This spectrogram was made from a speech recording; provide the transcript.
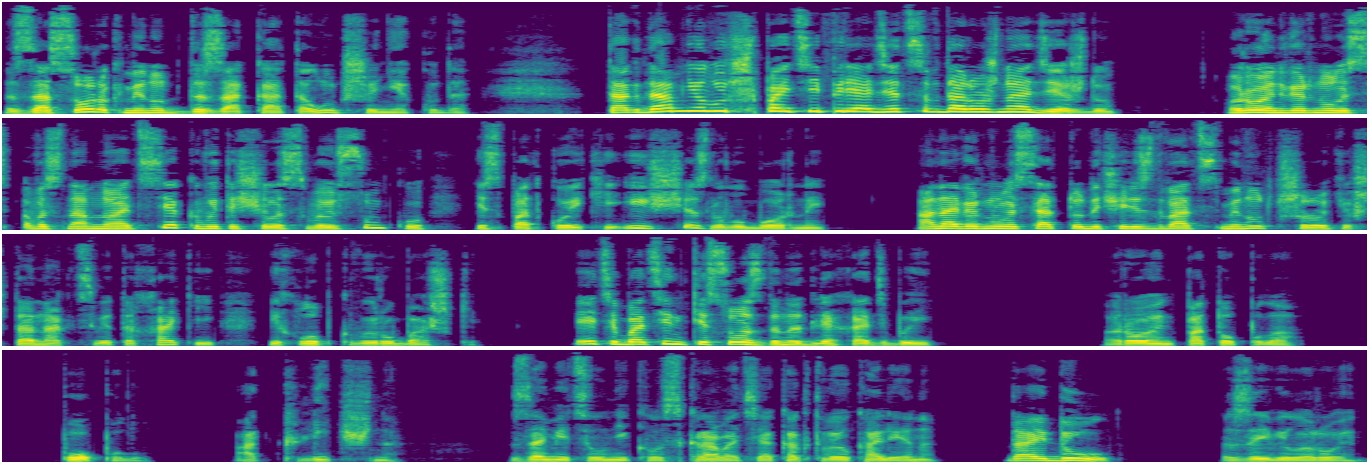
за сорок минут до заката, лучше некуда. Тогда мне лучше пойти переодеться в дорожную одежду». Роин вернулась в основной отсек, вытащила свою сумку из-под койки и исчезла в уборной. Она вернулась оттуда через двадцать минут в широких штанах цвета хаки и хлопковой рубашке. Эти ботинки созданы для ходьбы. Роин потопала по полу. — Отлично, — заметил Николас с кровати. — А как твое колено? — Дойду, — заявила Роин.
